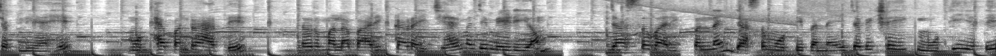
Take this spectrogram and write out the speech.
चकली आहे. मोठ्या पण राहते. तर मला बारीक काढायची आहे म्हणजे मीडियम जास्त बारीक पण नाही जास्त मोठी पण नाही. याच्यापेक्षा एक मोठी येते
